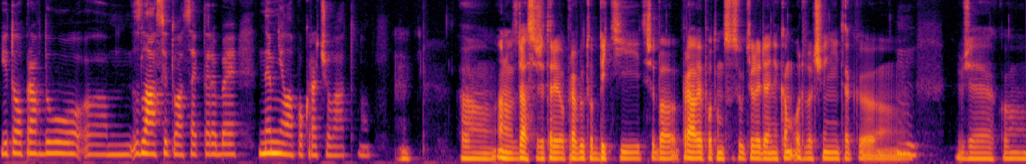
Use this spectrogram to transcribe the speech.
je to opravdu um, zlá situace, která by neměla pokračovat. No. Uh, ano, zdá se, že tady opravdu to bytí, třeba právě po tom, co jsou ti lidé někam odvlčení, tak uh, mm. že, jako,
